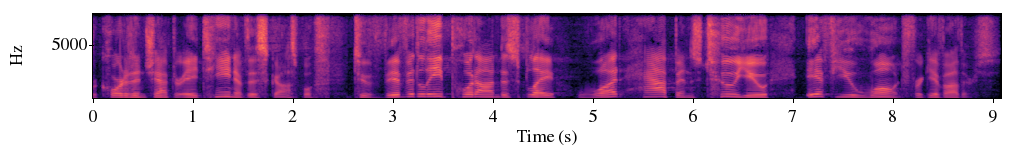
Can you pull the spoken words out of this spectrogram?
recorded in chapter 18 of this gospel, to vividly put on display what happens to you if you won't forgive others.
